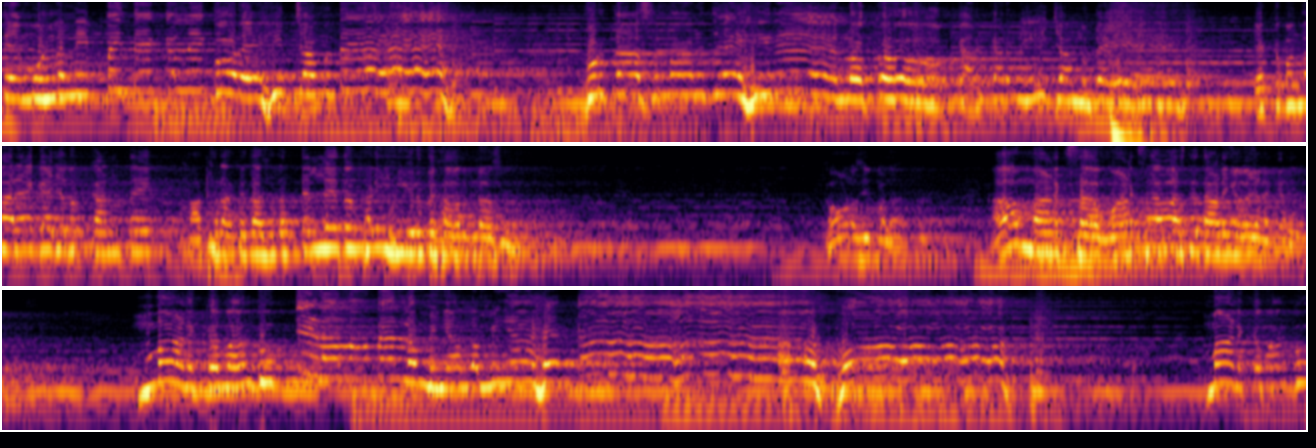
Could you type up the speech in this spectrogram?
ਕਦੇ ਮੁੱਲ ਨਹੀਂ ਪੈਂਦੇ ਕੱਲੇ ਗੋਰੇ ਹੀ ਜੰਮਦੇ ਗੁਰਦਾਸ ਮਾਨ ਜੇ ਹੀਰੇ ਲੋਕੋ ਘਰ ਘਰ ਨਹੀਂ ਜੰਮਦੇ ਇੱਕ ਬੰਦਾ ਰਹਿ ਗਿਆ ਜਦੋਂ ਕੰਨ ਤੇ ਹੱਥ ਰੱਖਦਾ ਸੀ, ਤਾਂ ਟਿੱਲੇ ਤੋਂ ਖੜੀ ਹੀਰ ਦਿਖਾ ਦਿੰਦਾ ਸੀ। ਕੌਣ ਸੀ ਭਲਾ? ਆਹ ਮਾਨਕ ਸਾਹਿਬ ਮਾਨਕ ਸਾਹਿਬ ਵਾਸਤੇ ਤਾੜੀਆਂ ਹੋ ਜਾਣ ਕਰੇ ਮਾਨਕ ਵਾਂਗੂ ਕਿਹੜਾ ਲਾਉਂਦਾ, ਲੰਮੀਆਂ ਲੰਮੀਆਂ ਹੇਕਾਂ। ਹੋ ਮਾਨਕ ਵਾਂਗੂ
